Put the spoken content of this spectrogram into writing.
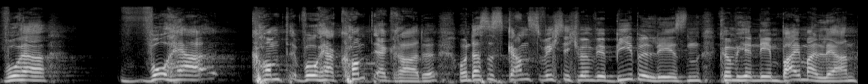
Woher, woher kommt, woher kommt er gerade? Und das ist ganz wichtig, wenn wir Bibel lesen, können wir hier nebenbei mal lernen,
